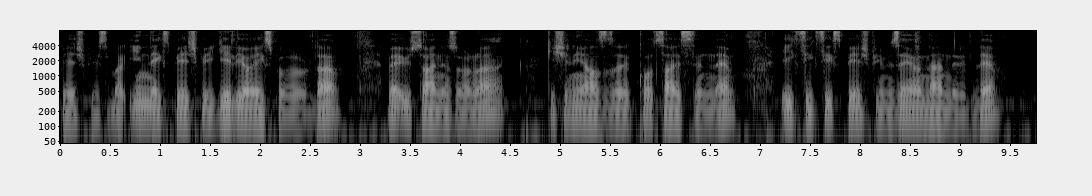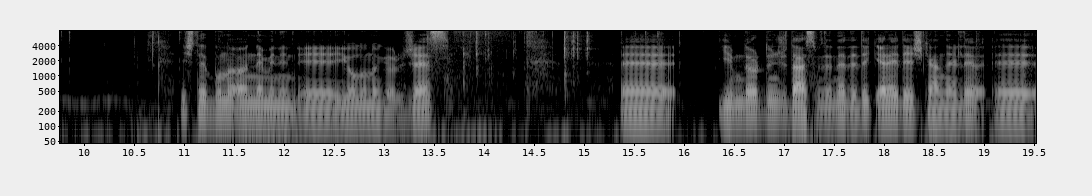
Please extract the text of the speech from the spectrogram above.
PHP'si. Bak index PHP geliyor Explorer'da ve 3 saniye sonra kişinin yazdığı kod sayesinde xxx PHP'mize yönlendirildi. İşte bunu önlemenin e, yolunu göreceğiz. E, 24. dersimizde ne dedik? Array değişkenleriyle e,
